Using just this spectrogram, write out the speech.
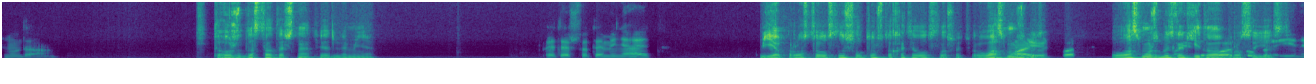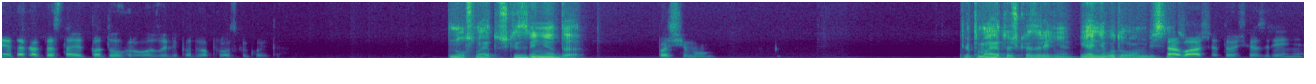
Ну да. Тоже достаточный ответ для меня. Это что-то меняет? Я просто услышал то, что хотел услышать. У вас, может Мою быть, любовь- у вас, может быть, какие-то к вопросы есть? Украине Это как-то ставит под угрозу или под вопрос какой-то. Ну, с моей точки зрения, да. Почему? Это моя точка зрения. Я не буду вам объяснять. Это ваша точка зрения.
